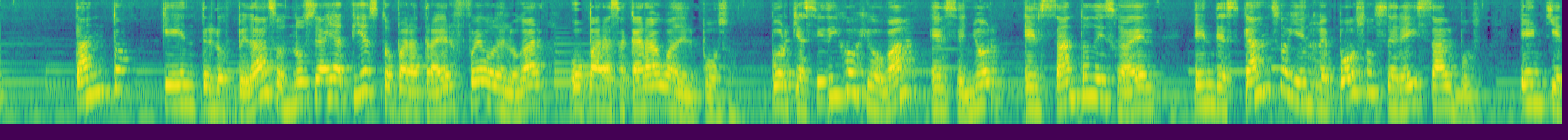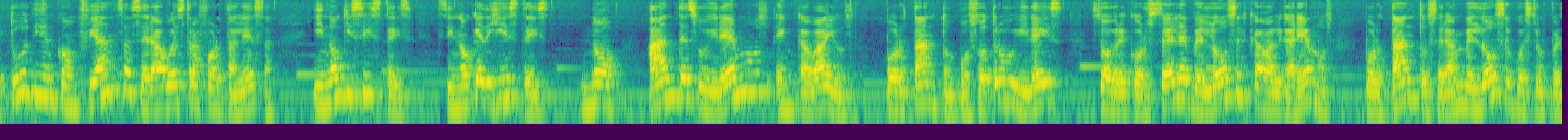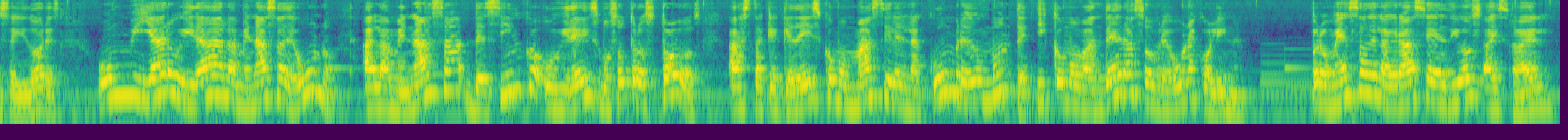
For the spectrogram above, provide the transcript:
Tanto que entre los pedazos no se haya tiesto para traer fuego del hogar o para sacar agua del pozo. Porque así dijo Jehová el Señor, el Santo de Israel, en descanso y en reposo seréis salvos en quietud y en confianza será vuestra fortaleza. Y no quisisteis, sino que dijisteis, no, antes huiremos en caballos. Por tanto, vosotros huiréis, sobre corceles veloces cabalgaremos. Por tanto, serán veloces vuestros perseguidores. Un millar huirá a la amenaza de uno, a la amenaza de cinco huiréis vosotros todos, hasta que quedéis como mástil en la cumbre de un monte y como bandera sobre una colina. Promesa de la gracia de Dios a Israel.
